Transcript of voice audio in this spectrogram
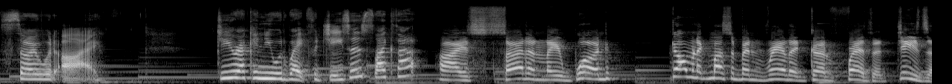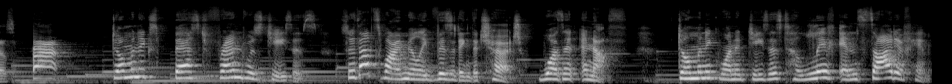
So would I. Do you reckon you would wait for Jesus like that? I certainly would. Dominic must have been really good friends with Jesus, right? Dominic's best friend was Jesus, so that's why merely visiting the church wasn't enough. Dominic wanted Jesus to live inside of him.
